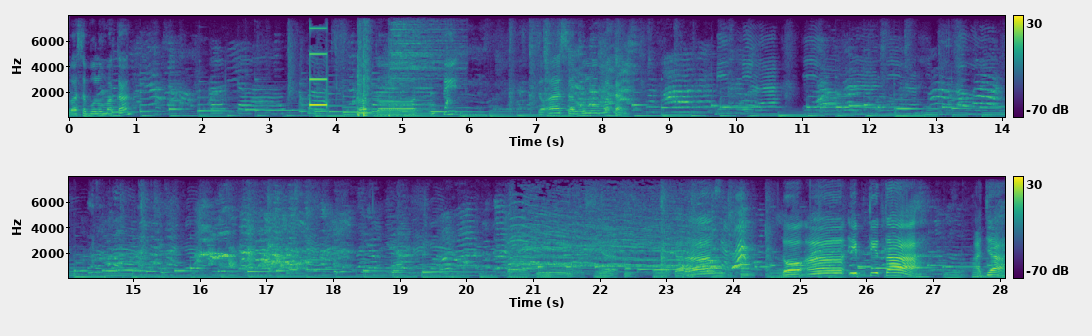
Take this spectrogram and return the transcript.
Doa sebelum makan? Totot Upi. Doa sebelum makan. Ya. Sekarang doa iftitah aja.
